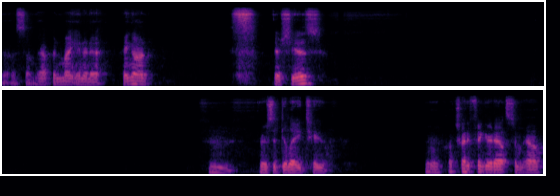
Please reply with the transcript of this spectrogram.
Uh, something happened my internet. Hang on. There she is. Hmm. There's a delay too. Hmm, I'll try to figure it out somehow.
